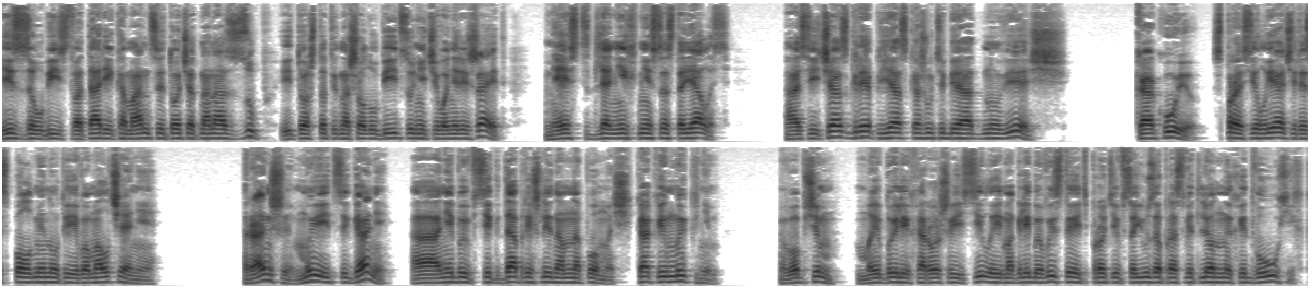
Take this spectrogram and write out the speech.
Из-за убийства Тари команцы точат на нас зуб, и то, что ты нашел убийцу, ничего не решает. Месть для них не состоялась. А сейчас, Глеб, я скажу тебе одну вещь. «Какую?» — спросил я через полминуты его молчания. «Раньше мы и цыгане, а они бы всегда пришли нам на помощь, как и мы к ним. В общем, мы были хорошей силой и могли бы выстоять против союза просветленных и двуухих,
